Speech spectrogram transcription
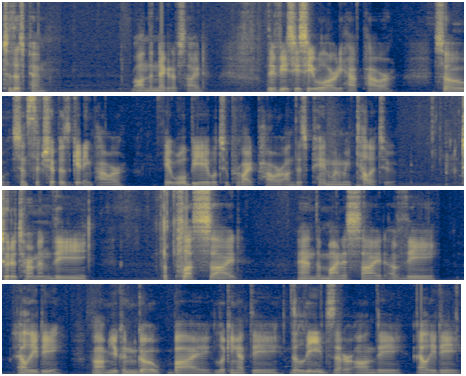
to this pin on the negative side. The VCC will already have power, so since the chip is getting power, it will be able to provide power on this pin when we tell it to. To determine the, the plus side and the minus side of the LED, um, you can go by looking at the, the leads that are on the LED.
